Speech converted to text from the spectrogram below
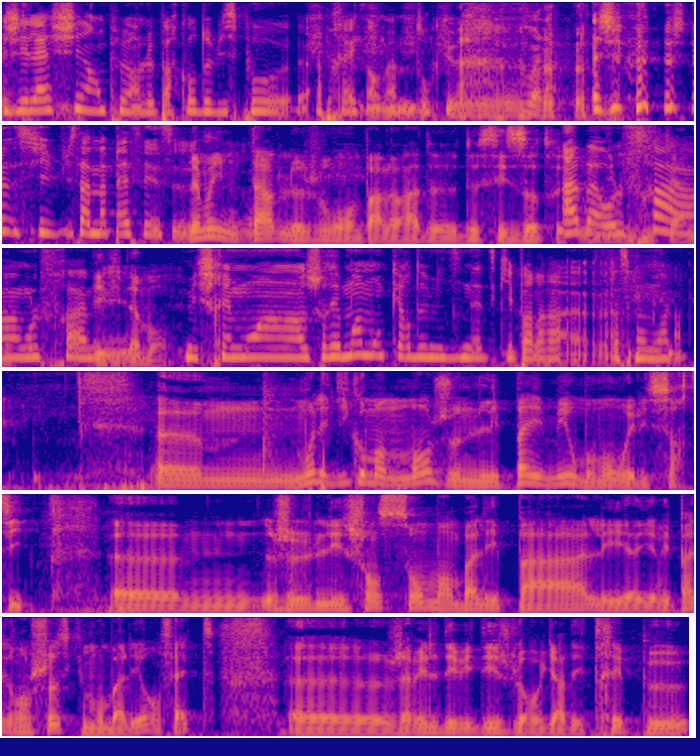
j'ai lâché un peu hein, le parcours d'Obispo euh, après quand même donc euh, voilà je, je suis ça m'a passé ce Mais moi, il me tarde le jour où on parlera de, de ces autres ah bah on le fera hein, on le fera mais, Évidemment. mais je serai moins j'aurai moins mon cœur de midinette qui parlera à ce moment-là Euh, moi, les Dix Commandements, je ne l'ai pas aimé au moment où elle est sortie. Euh, les chansons m'emballaient pas, il n'y avait pas grand chose qui m'emballait en fait. Euh, J'avais le DVD, je le regardais très peu.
